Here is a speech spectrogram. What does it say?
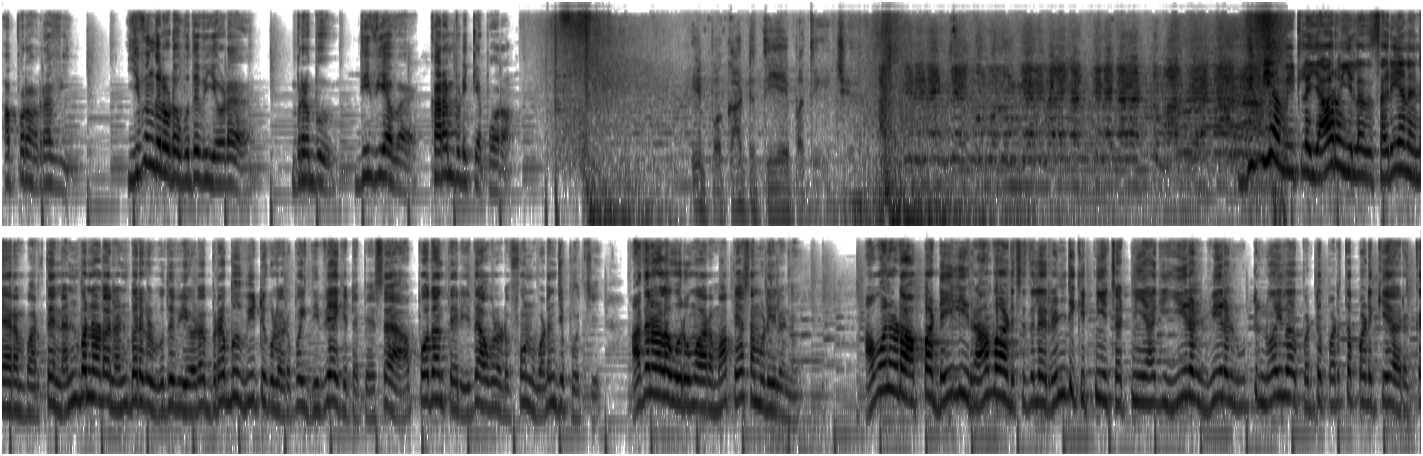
அப்புறம் ரவி. இவங்களோட உதவியோட பிரபு திவ்யாவை கரம் பிடிக்க போறான். இப்போ காட்டு தீயே பத்திக்கிச்சு. திவ்யா வீட்டில் யாரும் இல்லாத சரியான நேரம் பார்த்து நண்பனோட நண்பர்கள் உதவியோட பிரபு வீட்டுக்குள்ளார போய் திவ்யா கிட்ட பேச அப்போதான் தெரியுது அவளோட ஃபோன் உடஞ்சி போச்சு. அதனால ஒரு வாரமாக பேச முடியலன்னு. அவனோட அப்பா டெய்லி ராபா அடித்ததில் ரெண்டு கிட்னியை சட்னியாகி ஈரல் வீரல் விட்டு நோய்வாய்ப்பட்டு படுத்த படுக்கையாக இருக்க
